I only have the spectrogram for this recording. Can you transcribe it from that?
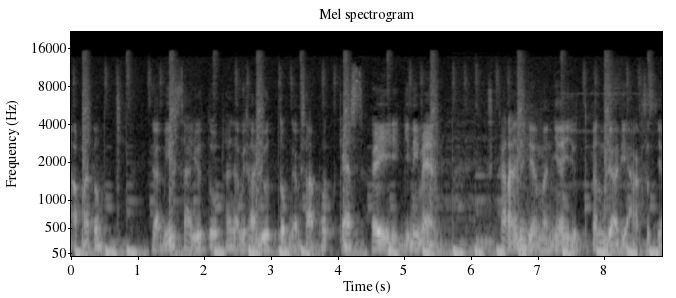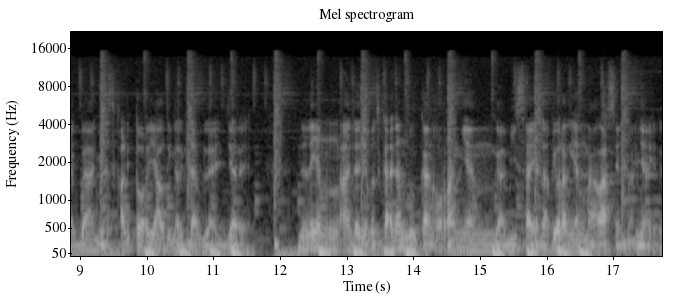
apa tuh? Gak bisa YouTube, saya gak bisa YouTube, gak bisa podcast. Hey, gini men, sekarang itu zamannya YouTube kan udah diakses ya banyak sekali tutorial tinggal kita belajar ya. Sebenarnya yang ada zaman sekarang kan bukan orang yang nggak bisa ya tapi orang yang malas yang banyak itu.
